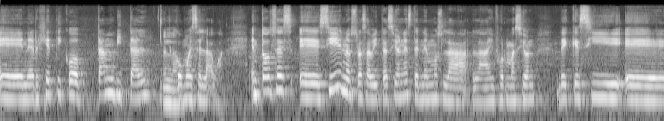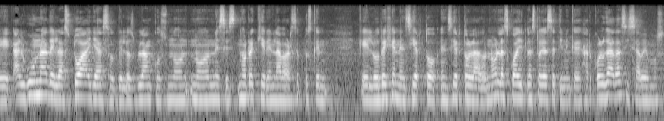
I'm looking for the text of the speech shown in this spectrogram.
eh, energético tan vital como es el agua. Entonces, eh, sí, en nuestras habitaciones tenemos la, información de que si eh, alguna de las toallas o de los blancos no, no, no requieren lavarse, pues que que lo dejen en cierto, en cierto lado, ¿no? Las, las toallas se tienen que dejar colgadas y sabemos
